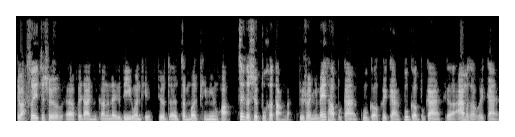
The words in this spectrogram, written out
对吧？所以这是呃回答你刚才那个第一个问题，就呃怎么平民化，这个是不可挡的。比如说你 Meta 不干，Google 会干，Google 不干，这个 Amazon 会干，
